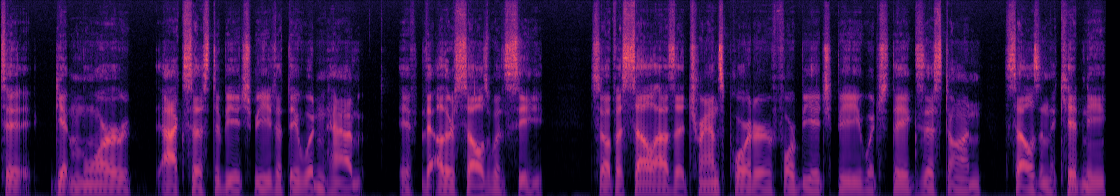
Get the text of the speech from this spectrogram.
to get more access to BHB that they wouldn't have if the other cells would see. So if a cell has a transporter for BHB, which they exist on cells in the kidney,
